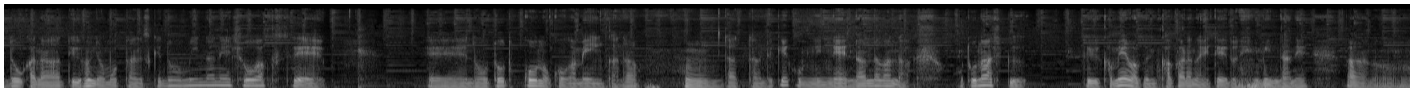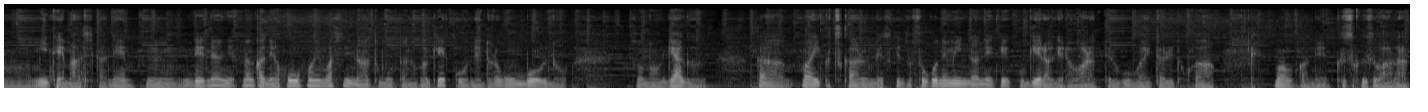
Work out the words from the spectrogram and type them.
ー、どうかなっていうふうに思ったんですけど、みんなね、小学生、えー、の男の子がメインかな。うん、だったんで、結構ね、なんだかんだ、おとなしく、というか迷惑にかからない程度に みんなね、あのー、見てましたね。うん。で、ね、なんかね、微笑ましいなと思ったのが、結構ね、ドラゴンボールの、そのギャグが、まあ、いくつかあるんですけど、そこでみんなね、結構ゲラゲラ笑ってる子がいたりとか、なんかね、クスクス笑っ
